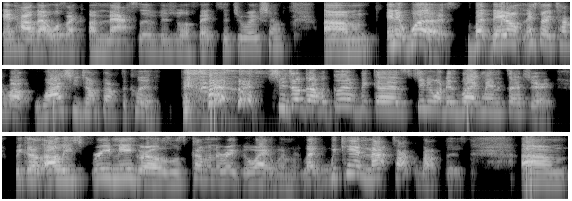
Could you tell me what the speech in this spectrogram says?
and how that was like a massive visual effects situation. Um, and it was, but they don't necessarily talk about why she jumped off the cliff. she jumped off a cliff because she didn't want this black man to touch her because all these free Negroes was coming to rape the white women. Like we can't not talk about this. Um,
